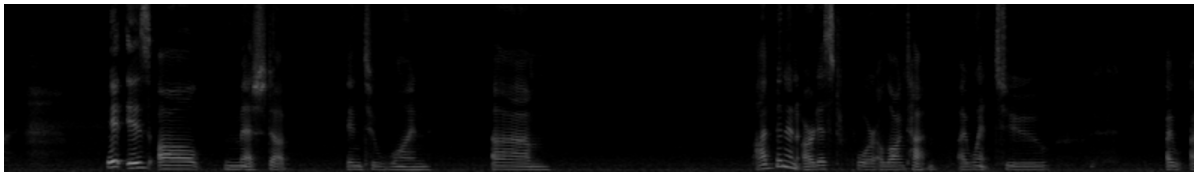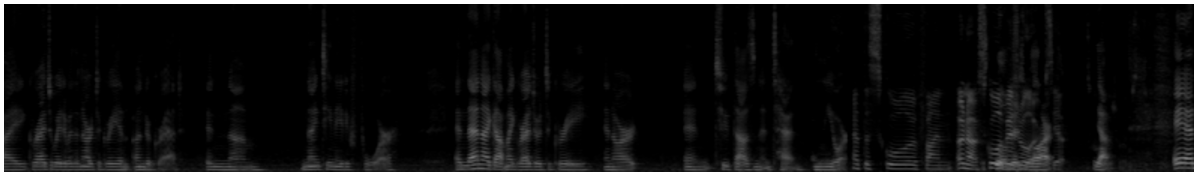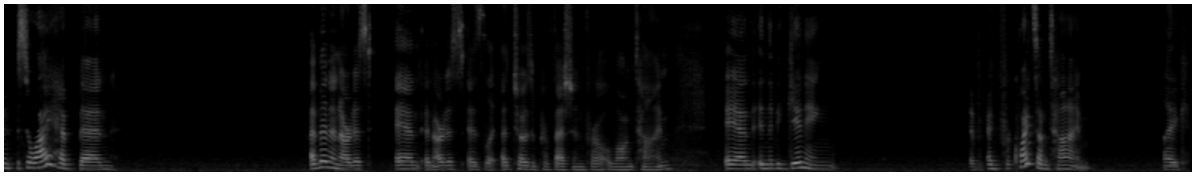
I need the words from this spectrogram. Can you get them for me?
it is all meshed up into one. Um, I've been an artist for a long time. I went to, I, I graduated with an art degree in undergrad in um, 1984. And then I got my graduate degree in art in 2010 in New York. At the School of Fine. Oh no, School, School of, Visual, Visual Arts. Art. Yep. School yeah. And so I have been I've been an artist and an artist as like a chosen profession for a long time. And in the beginning and for quite some time like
